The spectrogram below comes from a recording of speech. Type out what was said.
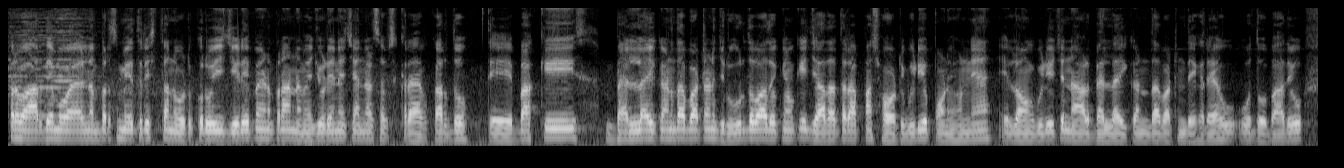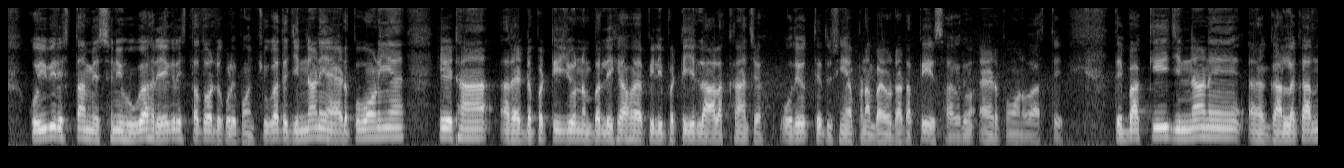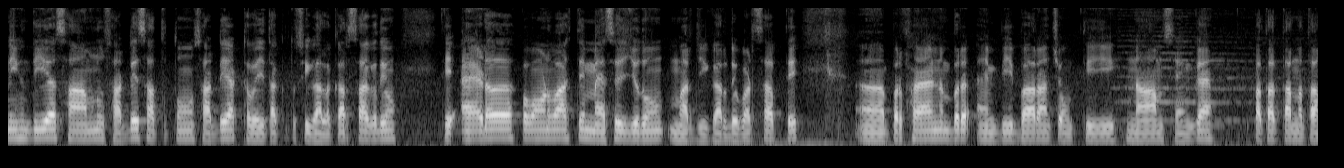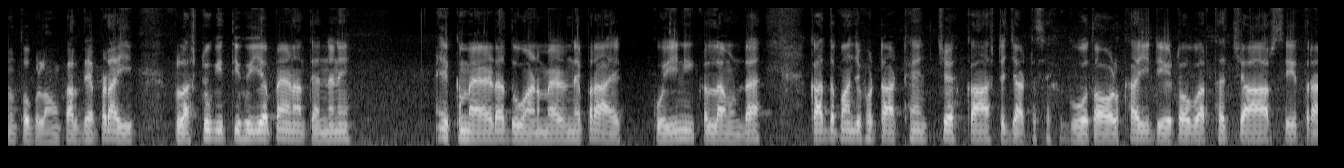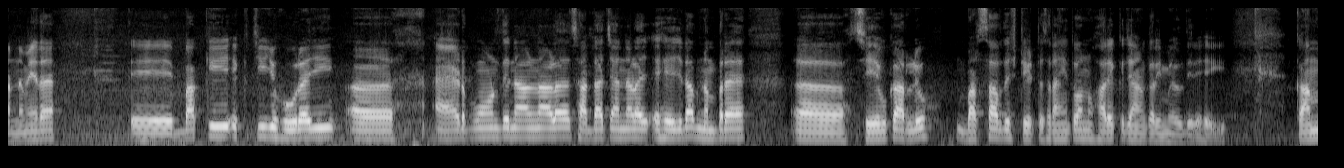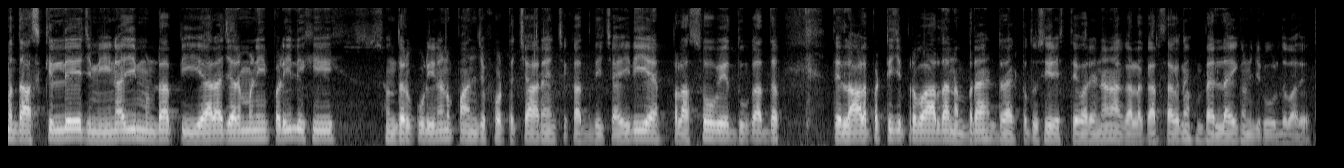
ਪਰਿਵਾਰ ਦੇ mobile number ਸਮੇਤ ਰਿਸ਼ਤਾ ਨੋਟ ਕਰੋ ਜੀ। ਜਿਹੜੇ ਭੈਣ ਭਰਾ ਨਵੇਂ ਜੁੜੇ ਨੇ, ਚੈਨਲ ਸਬਸਕ੍ਰਾਈਬ ਕਰ ਦਿਓ। ਤੇ ਬਾਕੀ ਬੈਲ ਆਈਕਨ ਦਾ ਬਟਨ ਜ਼ਰੂਰ ਦਬਾ ਦਿਓ, ਕਿਉਂਕਿ ਜ਼ਿਆਦਾਤਰ ਆਪਾਂ ਸ਼ਾਰਟ ਵੀਡੀਓ ਪਾਉਣੇ ਹੁੰਨੇ ਆ। ਇਹ ਲੌਂਗ ਵੀਡੀਓ 'ਚ ਨਾਲ ਬੈਲ ਆਈਕਨ ਦਾ ਬਟਨ ਦਿਖ ਰਿਹਾ ਹੋਊ, ਉਹ ਦਬਾ ਦਿਓ। ਕੋਈ ਵੀ ਰਿਸ਼ਤਾ ਮਿਸ ਨਹੀਂ ਹੋਊਗਾ, ਹਰੇਕ ਰਿਸ਼ਤਾ ਤੁਹਾਡੇ ਕੋਲੇ ਪਹੁੰਚੂਗਾ। ਤੇ ਜਿਨ੍ਹਾਂ ਨੇ ਐਡ ਪਵਾਉਣੀ ਹੈ, ਹੇਠਾਂ ਰੈੱਡ ਪੱਟੀ ਜੋ ਨੰਬਰ ਲਿਖਿਆ ਹੋਇਆ, ਪੀਲੀ ਪੱਟੀ 'ਚ ਲਾਲ ਅੱਖਰਾਂ 'ਚ, ਉਹਦੇ ਉੱਤੇ ਤੁਸੀਂ ਆਪਣਾ ਬਾਇਓਡਾਟਾ ਭੇਜ ਸਕਦੇ ਹੋ ਐਡ ਪਵਾਉਣ ਵਾਸਤੇ। ਤੇ ਬਾਕੀ ਜਿਨ੍ਹਾਂ ਨੇ ਗੱਲ ਕਰਨੀ ਹੁੰਦੀ ਹੈ, ਸ਼ਾਮ ਨੂੰ 7:30 ਤੋਂ 8:30 ਵਜੇ ਤੱਕ ਤੁਸੀਂ ਗੱਲ ਕਰ ਸਕਦੇ ਹੋ ਤੇ ਐਡ ਪਵਾਉਣ ਵਾਸਤੇ ਮੈਸੇਜ ਜਦੋਂ ਮਰਜ਼ੀ ਕਰ ਦਿਓ WhatsApp ਤੇ। ਪ੍ਰੋਫਾਈਲ ਨੰਬਰ MB1234 ਜੀ ਨਾਮ ਸਿੰਘ ਹੈ। ਪਤਾ ਤਰਨ ਤਾਰਨ ਤੋਂ ਬਿਲੋਂਗ ਕਰਦੇ ਆ। ਪੜ੍ਹਾਈ ਪਲੱਸ 2 ਕੀਤੀ ਹੋਈ ਆ ਭੈਣਾਂ ਤਿੰਨ ਨੇ। ਇੱਕ ਮੈਡ ਆ, ਦੋ ਅਨਮੈਡ ਨੇ। ਭਰਾ ਹੈ ਕੋਈ ਨਹੀਂ, ਇਕੱਲਾ ਮੁੰਡਾ ਕੱਦ 5 ਫੁੱਟ 8 ਇੰਚ, ਕਾਸਟ ਜੱਟ ਸਿੱਖ ਗੋਤ ਔਲਖਾ ਜੀ। ਡੇਟ ਆਫ ਬਰਥ 493 ਦਾ ਤੇ ਬਾਕੀ ਇੱਕ ਚੀਜ਼ ਹੋਰ ਹੈ ਜੀ ਐਡ ਪਾਉਣ ਦੇ ਨਾਲ ਨਾਲ ਸਾਡਾ ਚੈਨਲ ਇਹ ਜਿਹੜਾ ਨੰਬਰ ਹੈ ਸੇਵ ਕਰ ਲਿਓ। WhatsApp ਦੇ ਸਟੇਟਸ ਰਾਹੀਂ ਤੁਹਾਨੂੰ ਹਰ ਇੱਕ ਜਾਣਕਾਰੀ ਮਿਲਦੀ ਰਹੇਗੀ। ਕੰਮ 10 ਕਿੱਲੇ, ਜ਼ਮੀਨ ਆ ਜੀ, ਮੁੰਡਾ ਪੀਆਰ ਆ ਜਰਮਨੀ ਪੜ੍ਹੀ ਲਿਖੀ, ਸੁੰਦਰ ਕੁੜੀ, ਇਹਨਾਂ ਨੂੰ 5 ਫੁੱਟ 4 ਇੰਚ ਕੱਦ ਦੀ ਚਾਹੀਦੀ ਹੈ ਪਲੱਸ ਹੋਵੇ ਇਦੋਂ ਕੱਦ। ਤੇ ਲਾਲ ਪੱਟੀ 'ਚ ਪਰਿਵਾਰ ਦਾ ਨੰਬਰ ਹੈ ਡਾਇਰੈਕਟ ਤੁਸੀਂ ਰਿਸ਼ਤੇ ਬਾਰੇ ਇਹਨਾਂ ਨਾਲ ਗੱਲ ਕਰ ਸਕਦੇ ਹੋ ਬੈਲ ਆਈਕਨ ਜ਼ਰੂਰ ਦਬਾ ਦਿਓ।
